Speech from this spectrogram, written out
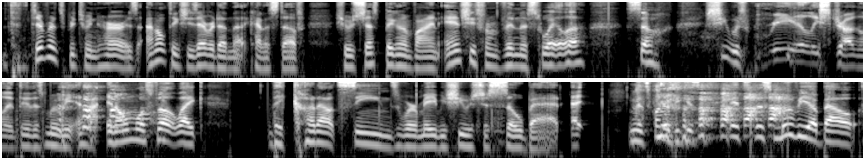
the difference between her is, I don't think she's ever done that kind of stuff. She was just big on Vine, and she's from Venezuela, so she was really struggling through this movie, and I, it almost felt like they cut out scenes where maybe she was just so bad. I, and it's funny because it's this movie about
